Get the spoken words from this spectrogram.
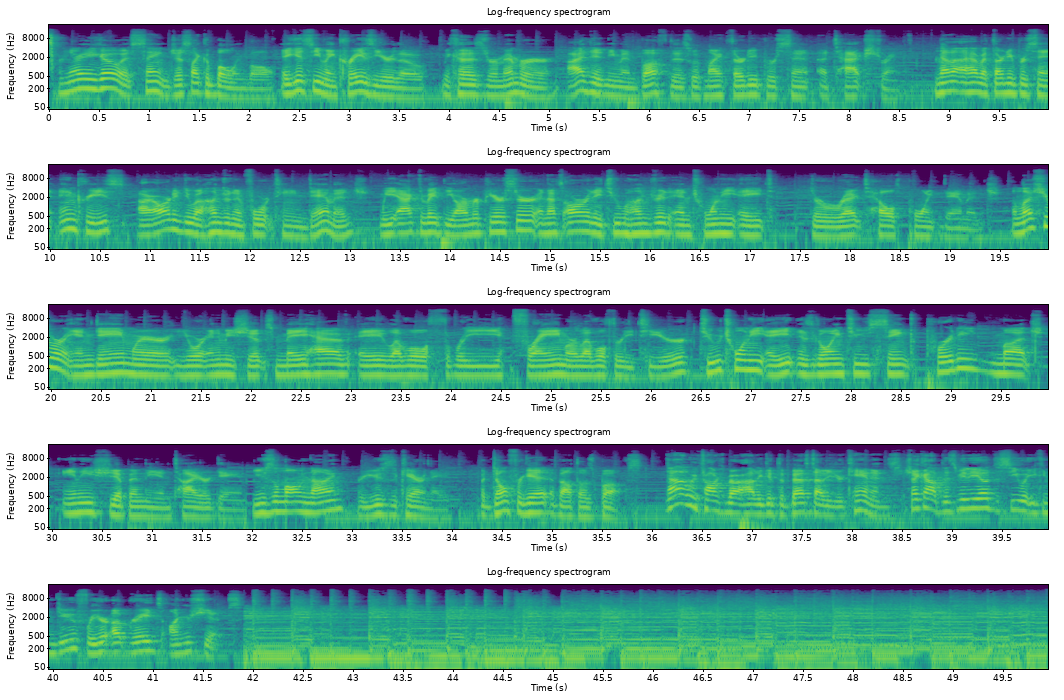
And there you go, it sank just like a bowling ball. It gets even crazier though, because remember, I didn't even buff this with my 30% attack strength. Now that I have a 30% increase, I already do 114 damage. We activate the armor piercer, and that's already 228 direct health point damage. Unless you are in-game where your enemy ships may have a level 3 frame or level 3 tier, 228 is going to sink pretty much any ship in the entire game. Use the Long 9 or use the Carronade. But don't forget about those buffs. Now that we've talked about how to get the best out of your cannons, check out this video to see what you can do for your upgrades on your ships.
